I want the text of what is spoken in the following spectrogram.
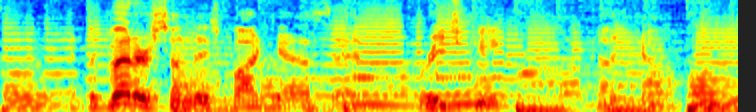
at the Better Sundays podcast at reachkeep.com.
